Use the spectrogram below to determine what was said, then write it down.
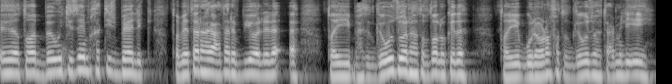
إيه طب وانت زي ما خدتيش بالك؟ طب يا ترى هيعترف بيه ولا لأ؟ طيب هتتجوزوا ولا هتفضلوا كده؟ طيب ولو رفض تتجوزوا هتعملي إيه؟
